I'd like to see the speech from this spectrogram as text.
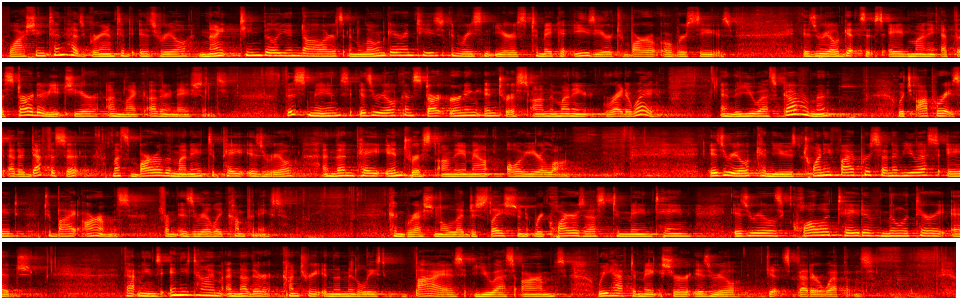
Washington has granted Israel $19 billion in loan guarantees in recent years to make it easier to borrow overseas. Israel gets its aid money at the start of each year, unlike other nations. This means Israel can start earning interest on the money right away, and the U.S. government, which operates at a deficit, must borrow the money to pay Israel and then pay interest on the amount all year long. Israel can use 25% of U.S. aid to buy arms from Israeli companies. Congressional legislation requires us to maintain Israel's qualitative military edge that means anytime another country in the Middle East buys U.S. arms, we have to make sure Israel gets better weapons.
